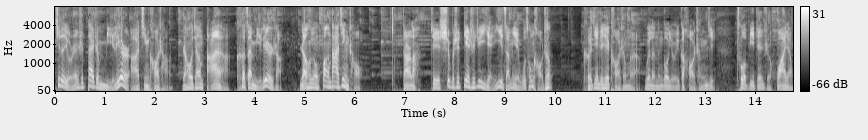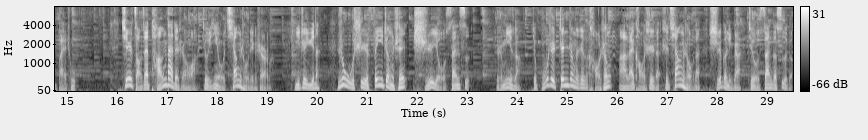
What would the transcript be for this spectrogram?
记得有人是带着米粒儿啊进考场，然后将答案啊刻在米粒儿上，然后用放大镜抄。当然了，这是不是电视剧演绎，咱们也无从考证。可见这些考生们啊，为了能够有一个好成绩，作弊真是花样百出。其实早在唐代的时候啊，就已经有枪手这个事儿了，以至于呢。入室非正身十有三四，这什么意思啊？就不是真正的这个考生啊来考试的，是枪手的十个里边就有三个四个。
